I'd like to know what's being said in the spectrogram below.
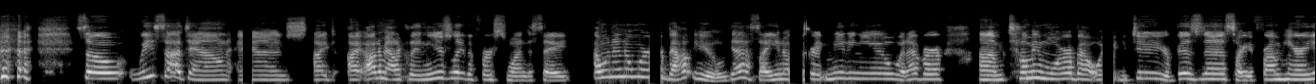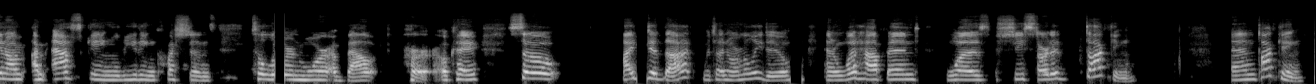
so we sat down and I, I automatically, and usually the first one to say, I want to know more about you. Yes, I, you know, it's great meeting you, whatever. Um, tell me more about what you do, your business. Are you from here? You know, I'm, I'm asking leading questions to learn more about her, okay? So I did that, which I normally do. And what happened was she started talking and talking.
